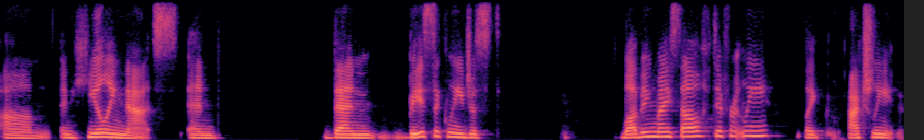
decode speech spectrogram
um, and healing that and then basically just loving myself differently like actually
